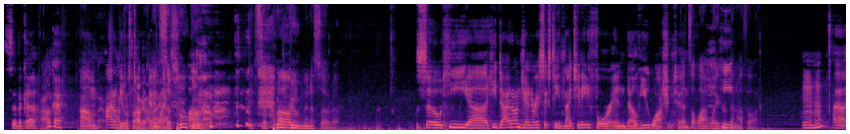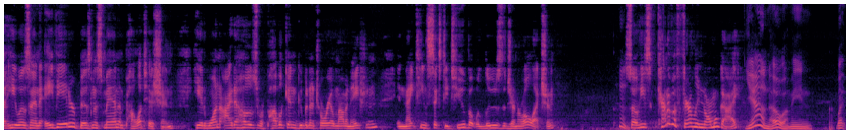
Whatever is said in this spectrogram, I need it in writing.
Sabika. don't Okay. know. I don't um. I don't I'm give a fuck. talking Anyway, It's Seppuku. it's Seppuku, Minnesota. so he uh, he died on January 16th, 1984, in Bellevue, Washington. That's a lot later He- than I thought. Uh, he was an aviator, businessman, and politician. He had won Idaho's Republican gubernatorial nomination in 1962, but would lose the general election. So he's kind of a fairly normal guy. Yeah, no, I mean, but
